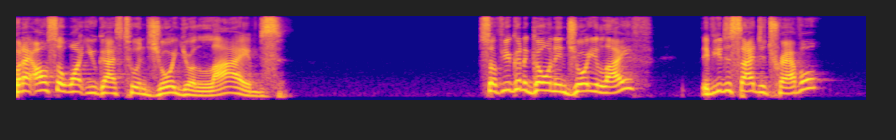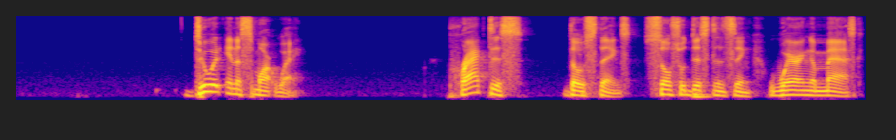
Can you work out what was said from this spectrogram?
But I also want you guys to enjoy your lives. So if you're going to go and enjoy your life, if you decide to travel, do it in a smart way. Practice those things. Social distancing, wearing a mask.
